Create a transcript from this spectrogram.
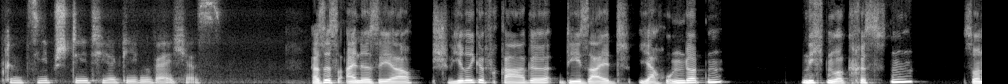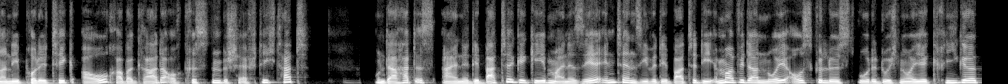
Prinzip steht hier gegen welches? Das ist eine sehr schwierige Frage, die seit Jahrhunderten nicht nur Christen, sondern die Politik auch, aber gerade auch Christen beschäftigt hat. Und da hat es eine Debatte gegeben, eine sehr intensive Debatte, die immer wieder neu ausgelöst wurde durch neue Kriege,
